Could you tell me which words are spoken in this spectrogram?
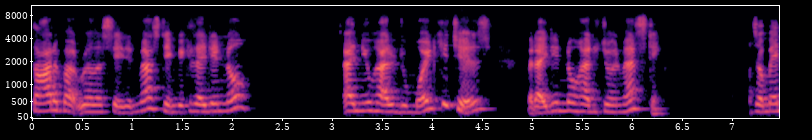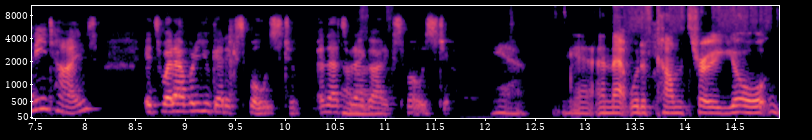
thought about real estate investing because I didn't know. I knew how to do mortgages, but I didn't know how to do investing. So many times it's whatever you get exposed to. And that's what I uh-huh. got exposed to. Yeah. Yeah. And that would have come through your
